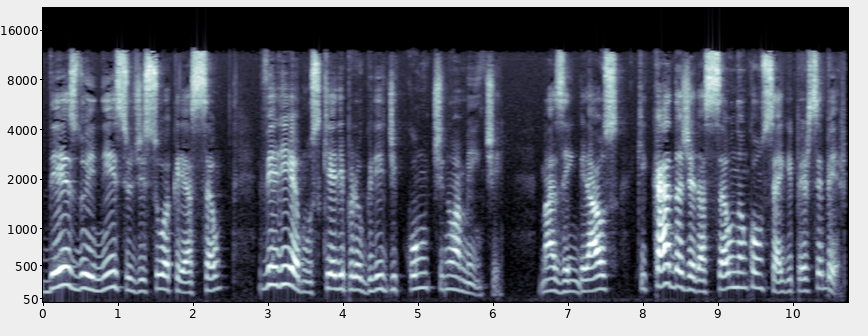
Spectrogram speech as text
desde o início de sua criação, veríamos que ele progride continuamente, mas em graus que cada geração não consegue perceber.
